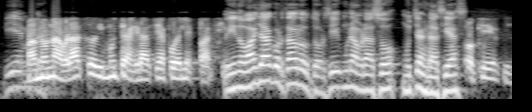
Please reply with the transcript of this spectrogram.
Bien, Mando un abrazo y muchas gracias por el espacio. Y no vaya a cortar, doctor. Sí, un abrazo. Muchas gracias. Ok, ok.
